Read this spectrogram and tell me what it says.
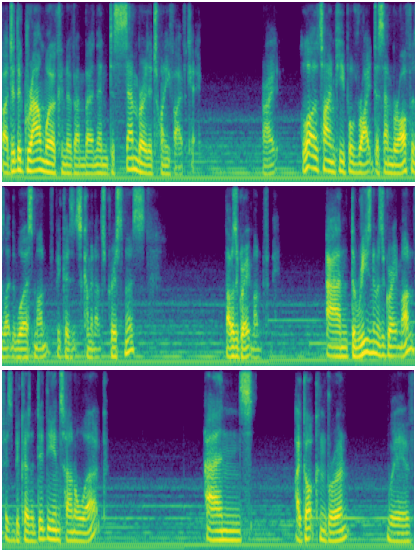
but I did the groundwork in November. And then December, I did 25K. Right. A lot of the time, people write December off as like the worst month because it's coming up to Christmas. That was a great month for me. And the reason it was a great month is because I did the internal work and I got congruent with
